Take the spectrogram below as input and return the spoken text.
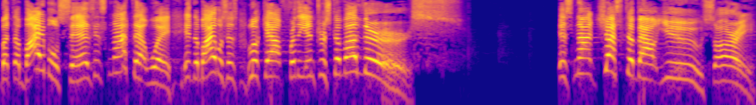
But the Bible says it's not that way. It, the Bible says, look out for the interest of others. It's not just about you. Sorry.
